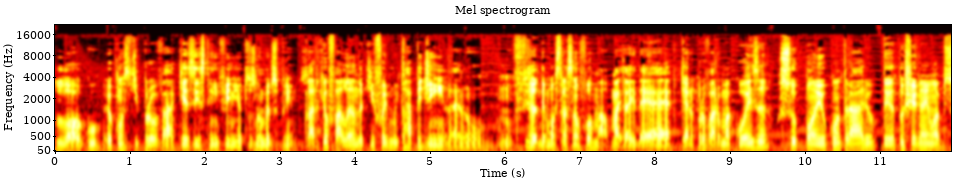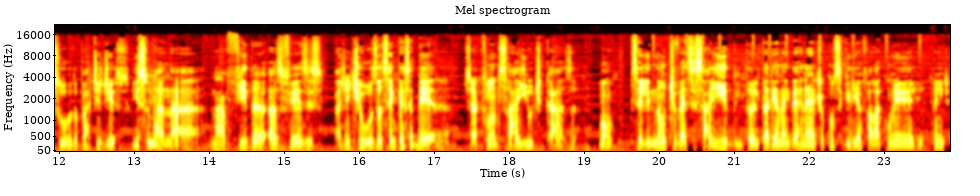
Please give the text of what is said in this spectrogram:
Logo, eu consegui provar que existem infinitos números primos. Claro que eu falando aqui foi muito rapidinho, né? Não, não fiz a demonstração formal, mas a ideia é: quero provar uma coisa, suponho o contrário, tento chegar em um absurdo a partir disso. Isso na, na, na vida, às vezes, a gente usa sem perceber, né? Será que fulano saiu de casa? Bom, se ele não tivesse saído, então ele estaria na internet, eu conseguiria falar com ele, entende?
